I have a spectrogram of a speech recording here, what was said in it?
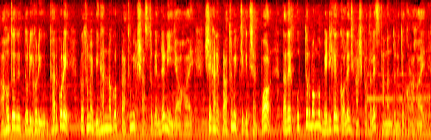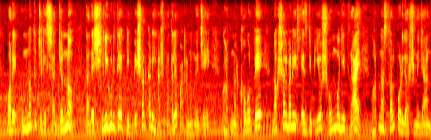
আহতদের তড়িঘড়ি উদ্ধার করে প্রথমে বিধাননগর প্রাথমিক স্বাস্থ্যকেন্দ্রে নিয়ে যাওয়া হয়। সেখানে প্রাথমিক চিকিৎসার পর তাদের উত্তরবঙ্গ মেডিকেল কলেজ হাসপাতালে স্থানান্তরিত করা হয়। পরে উন্নত চিকিৎসার জন্য তাদের শিলিগুড়িতে একটি বেসরকারি হাসপাতালে পাঠানো হয়েছে। ঘটনার খবর পেয়ে নকশালবাড়ির এসডিপিও সৌম্যজিৎ রায় ঘটনাস্থল পরিদর্শনে যান।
